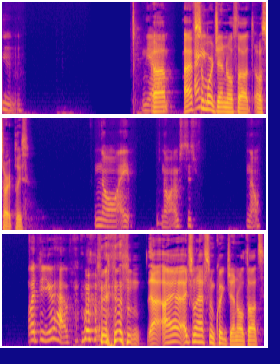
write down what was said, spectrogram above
Mm. Yeah um I have some I- more general thoughts oh sorry please no i no i was just no what do you have I, I just want to have some quick general thoughts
